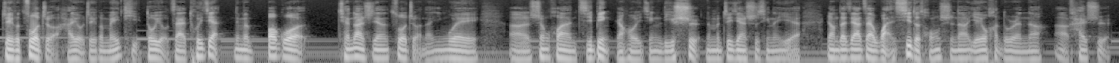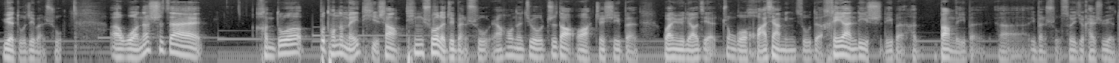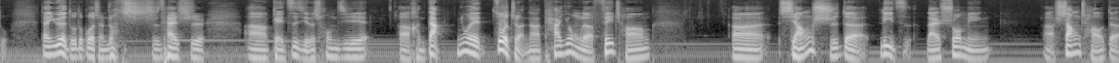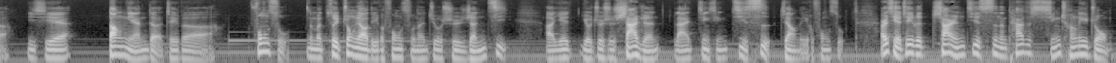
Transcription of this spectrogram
这个作者还有这个媒体都有在推荐。那么，包括前段时间的作者呢，因为呃身患疾病，然后已经离世。那么这件事情呢，也让大家在惋惜的同时呢，也有很多人呢，啊，开始阅读这本书。呃，我呢是在很多不同的媒体上听说了这本书，然后呢就知道哇，这是一本。关于了解中国华夏民族的黑暗历史的一本很棒的一本呃一本书，所以就开始阅读。但阅读的过程中实在是，啊，给自己的冲击啊很大，因为作者呢他用了非常呃详实的例子来说明啊商朝的一些当年的这个风俗。那么最重要的一个风俗呢，就是人祭。啊，也有就是杀人来进行祭祀这样的一个风俗，而且这个杀人祭祀呢，它是形成了一种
